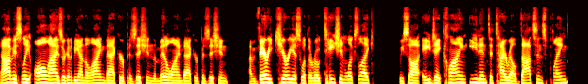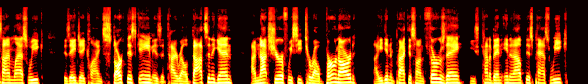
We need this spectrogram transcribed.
Now, obviously, all eyes are going to be on the linebacker position, the middle linebacker position. I'm very curious what the rotation looks like. We saw AJ Klein eat into Tyrel Dodson's playing time last week. Does AJ Klein start this game? Is it Tyrel Dodson again? I'm not sure if we see Terrel Bernard. Uh, he didn't practice on Thursday. He's kind of been in and out this past week.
